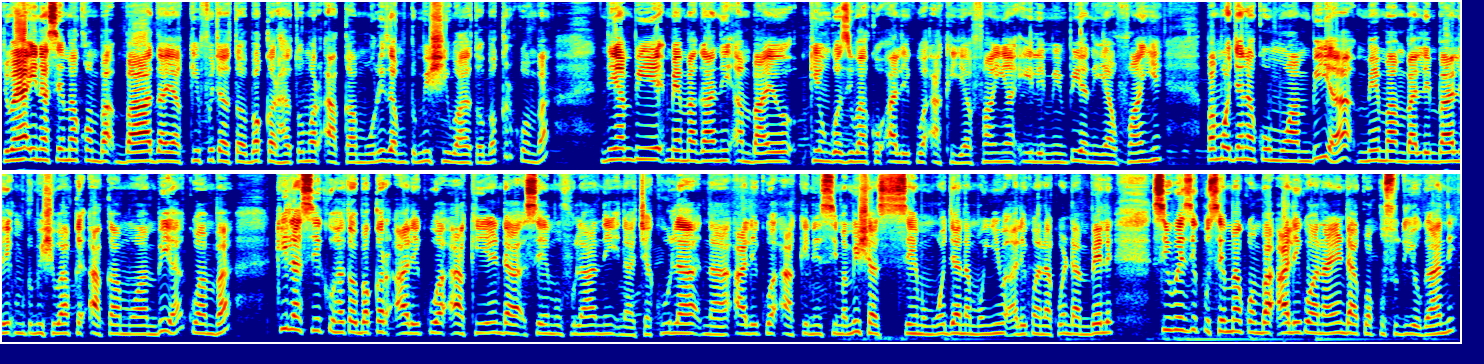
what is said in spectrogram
Riwaya inasema kwamba baada ya kifo cha abubakar hatumar akamuuliza mtumishi wa abubakar kwamba niambie mema gani ambayo kiongozi wako alikuwa akiyafanya ili mimpia niyafanye pamoja na kumwambia mema mbalimbali mtumishi wake akamwambia kwamba kila siku hata abubakar alikuwa akienda sehemu fulani na chakula na alikuwa akinisimamisha sehemu moja na mwenyewe alikuwa anakwenda mbele. Siwezi kusema kwamba alikuwa anaenda kwa kusudio gani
